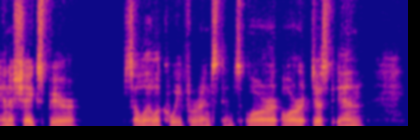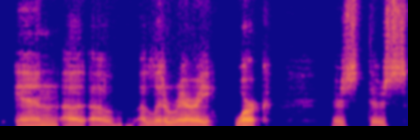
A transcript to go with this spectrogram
in a Shakespeare soliloquy, for instance, or or just in in a, a, a literary work. There's there's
